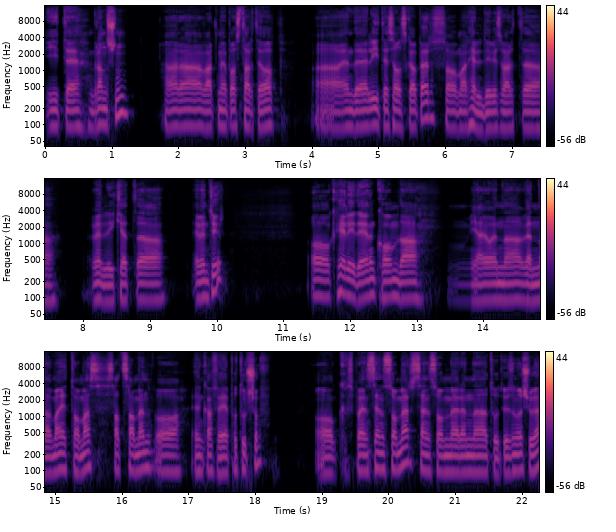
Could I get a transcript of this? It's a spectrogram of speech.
IT-bransjen. Har vært med på å starte opp en del IT-selskaper som har heldigvis vært vellykket eventyr. Og hele ideen kom da jeg og en venn av meg, Thomas, satt sammen på en kafé på Torshov. Og på en sensommer, sensommeren 2020.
